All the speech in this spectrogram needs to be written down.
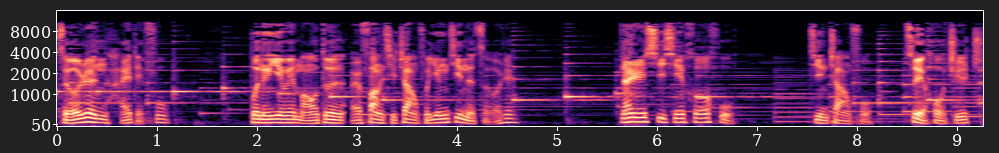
责任还得负，不能因为矛盾而放弃丈夫应尽的责任。男人细心呵护，尽丈夫最后之职。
